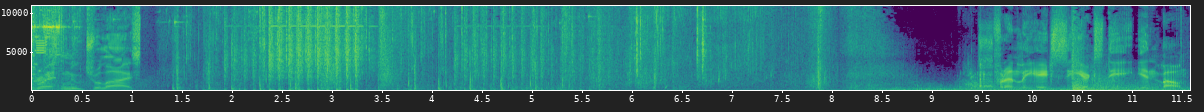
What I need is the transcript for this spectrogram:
Threat neutralized. Friendly HCXD inbound.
